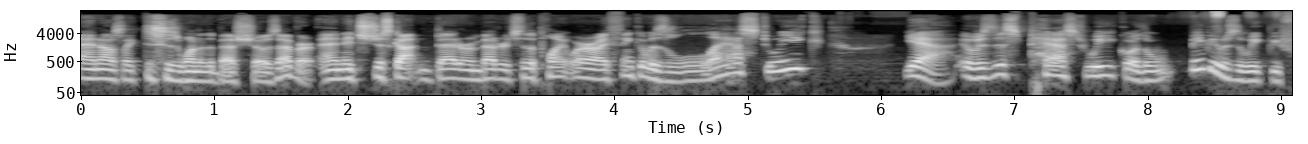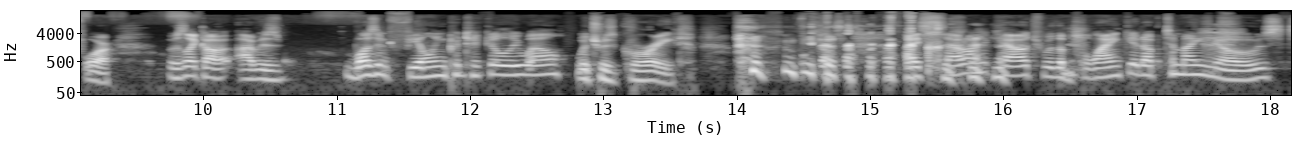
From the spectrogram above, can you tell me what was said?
And I was like, this is one of the best shows ever. And it's just gotten better and better to the point where I think it was last week. Yeah, it was this past week or the maybe it was the week before. It was like a, I was wasn't feeling particularly well, which was great because I sat on the couch with a blanket up to my nose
